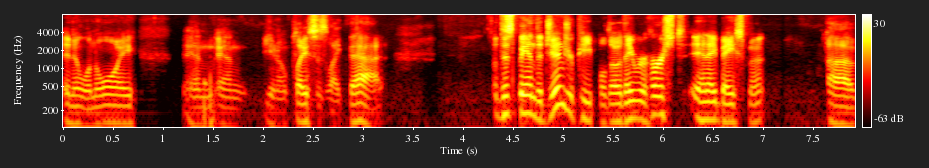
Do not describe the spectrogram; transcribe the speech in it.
in Illinois and, and, you know, places like that. This band, the Ginger People, though, they rehearsed in a basement, uh,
